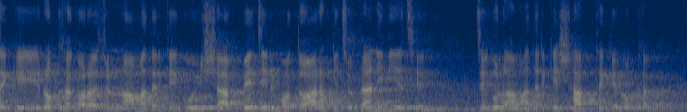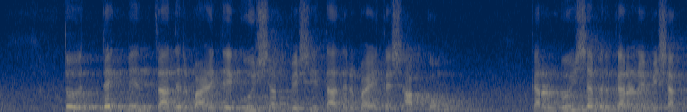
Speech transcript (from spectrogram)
থেকে রক্ষা করার জন্য আমাদেরকে গুইসাপ বেজির মতো আরও কিছু প্রাণী দিয়েছেন, যেগুলো আমাদেরকে সাপ থেকে রক্ষা করে। তো দেখবেন যাদের বাড়িতে গুইসাপ বেশি, তাদের বাড়িতে সাপ কম। কারণ গুইসাপের কারণে বিষাক্ত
